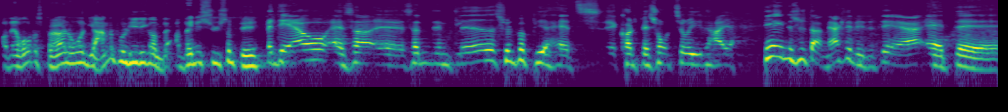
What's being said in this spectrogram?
og været rundt og spørge nogle af de andre politikere, om, hvad- om hvad de synes om det. Men det er jo altså øh, sådan den glade sølvpapirhats øh, konspirationsteori, vi har ja det, jeg egentlig synes, der er mærkeligt ved det, det er, at øh,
